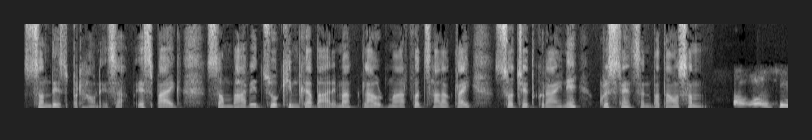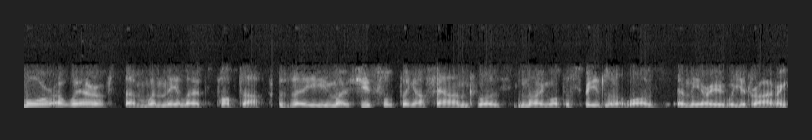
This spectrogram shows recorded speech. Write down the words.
सन्देश पठाउनेछ। यसबाहेक सम्भावित जोखिमका बारेमा क्लाउड मार्फत चालकलाई सचेत गराइने क्रिस्टेन्सन बताउँछन्। I was more aware of them when the alerts popped up. The most useful thing I found was knowing what the speed limit was in the area where you're driving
